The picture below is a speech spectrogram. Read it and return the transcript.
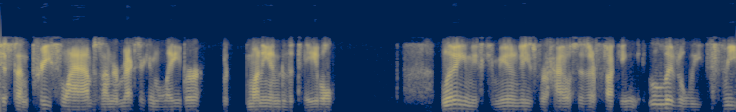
just on pre-slabs under Mexican labor with money under the table. Living in these communities where houses are fucking literally three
